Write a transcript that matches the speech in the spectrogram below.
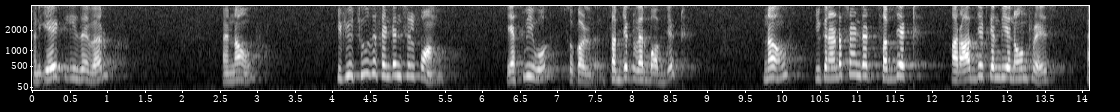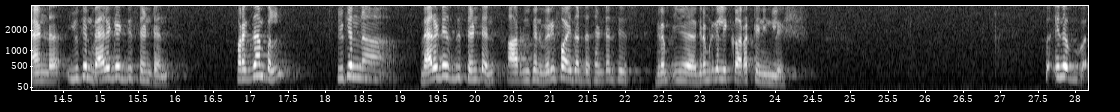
and ate is a verb and now if you choose a sentential form SVO so called subject verb object. Now, you can understand that subject or object can be a noun phrase and uh, you can validate this sentence. For example, you can uh, validate this sentence or you can verify that the sentence is gram uh, grammatically correct in English. So, in the,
